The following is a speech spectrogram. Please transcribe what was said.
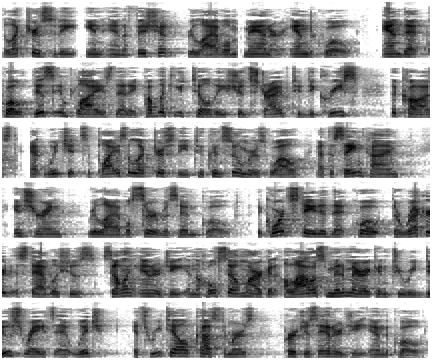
electricity in an efficient, reliable manner, end quote. And that, quote, this implies that a public utility should strive to decrease the cost at which it supplies electricity to consumers while at the same time ensuring reliable service, end quote. The court stated that, quote, the record establishes selling energy in the wholesale market allows Mid-American to reduce rates at which its retail customers purchase energy, end quote,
